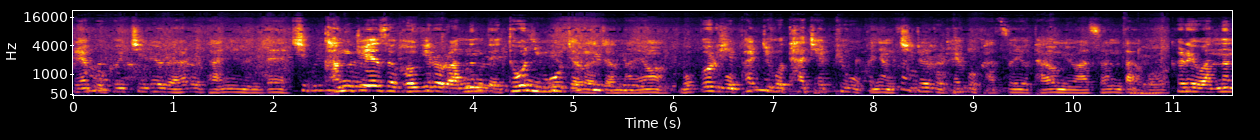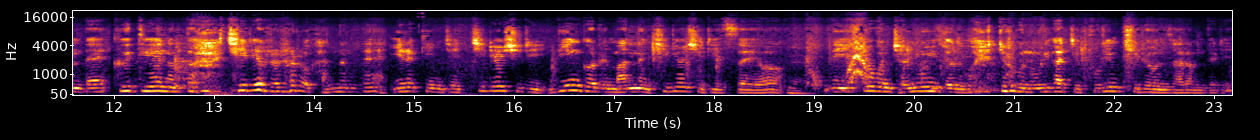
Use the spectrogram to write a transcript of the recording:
그래갖고 그 치료를 하러 다니는데 시- 강주에서 거기로 왔는데 돈이 모자라잖아요. 목걸이고 팔찌고 다 재피고 그냥 치료를 하고 갔어요. 다음에 와서 한다고. 그래 왔는데 그 뒤에는 또 치료를 하러 갔는데 이렇게 이제 치료실이 링거를 맞는 치료실이 있어요. 근데 이쪽은 젊은이들이고 이쪽은 우리 같이 불임 치료 온 사람들이.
